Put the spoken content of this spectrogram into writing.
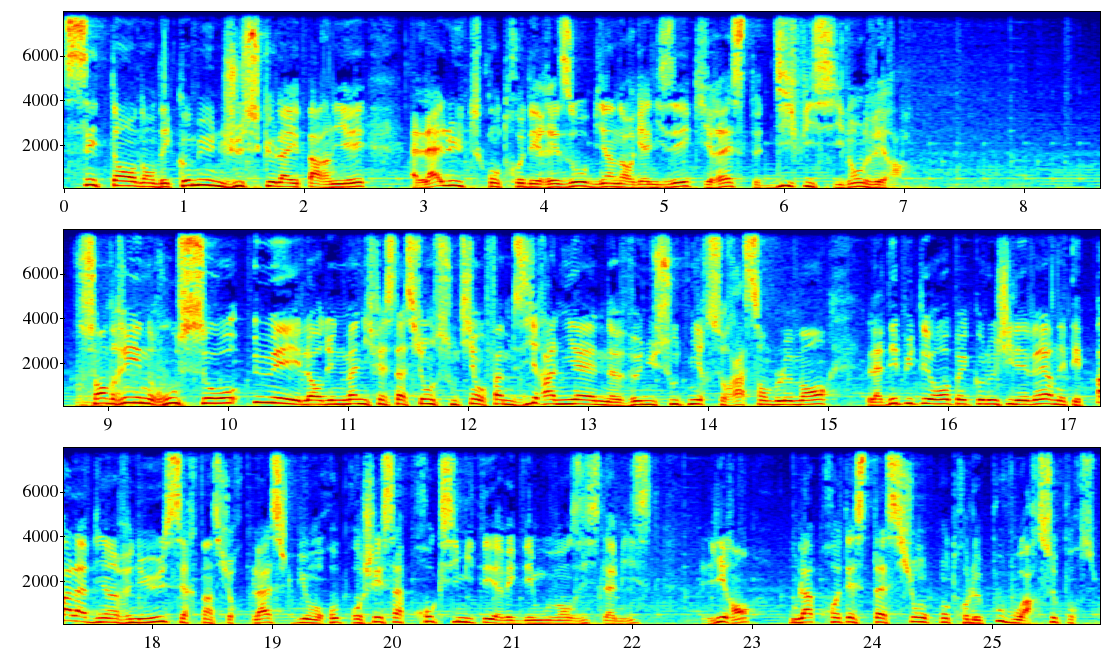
s'étend dans des communes jusque-là épargnées. La lutte contre des réseaux bien organisés qui restent difficiles, on le verra. Sandrine Rousseau, huée lors d'une manifestation de soutien aux femmes iraniennes venues soutenir ce rassemblement. La députée Europe Écologie Les Verts n'était pas la bienvenue. Certains sur place lui ont reproché sa proximité avec des mouvements islamistes. L'Iran, où la protestation contre le pouvoir se poursuit.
